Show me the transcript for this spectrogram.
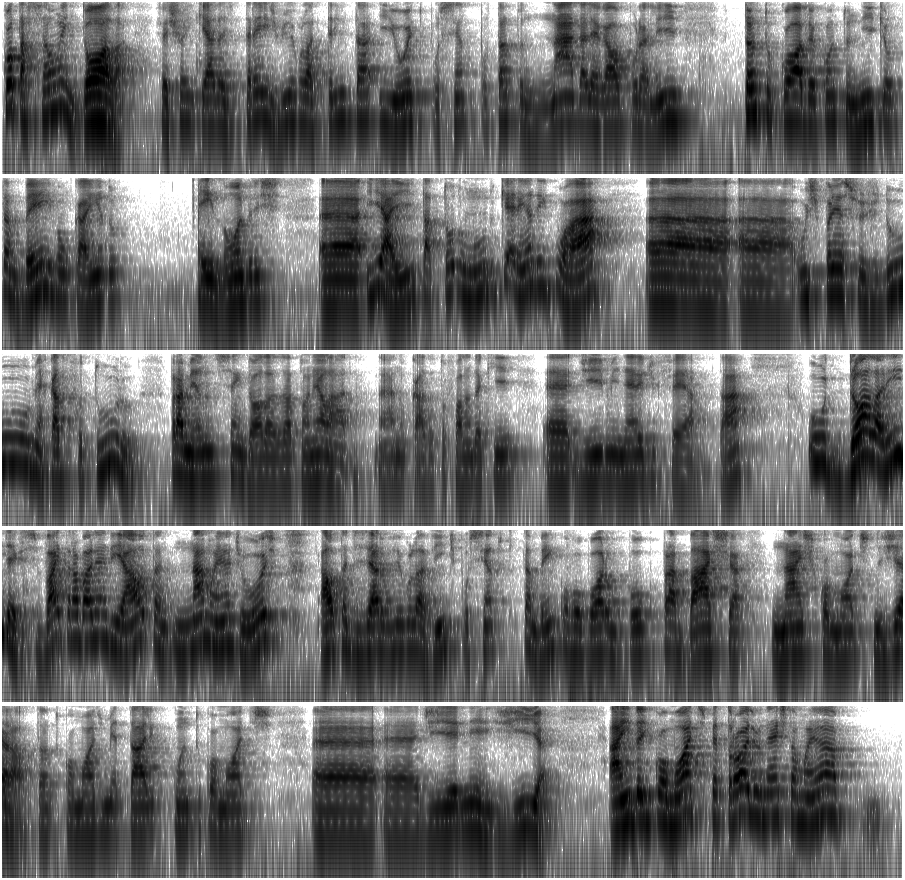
cotação em dólar, fechou em queda de 3,38%, portanto, nada legal por ali. Tanto cobre quanto níquel também vão caindo em Londres. Uh, e aí está todo mundo querendo empurrar uh, uh, os preços do mercado futuro para menos de 100 dólares a tonelada. Né? No caso, eu estou falando aqui é, de minério de ferro. Tá? O dólar index vai trabalhando em alta na manhã de hoje, alta de 0,20%, que também corrobora um pouco para baixa nas commodities no geral, tanto commodity metálico quanto commodities é, é, de energia. Ainda em commodities, petróleo nesta manhã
